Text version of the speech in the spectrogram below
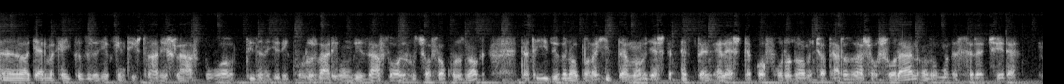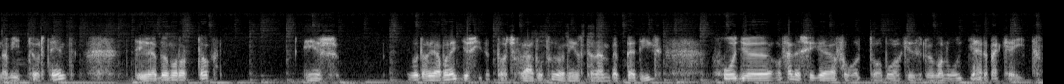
A gyermekei közül egyébként István és László a 11. Kolozsvári honvédzászlóhoz csatlakoznak, tehát egy időben abban a hitben van, hogy este, este elestek a forradalmi csatározások során, azonban ez szerencsére nem így történt, téveben maradtak, és valójában egyesítette a családot olyan értelemben pedig, hogy a felesége elfogadta a balkézről való gyermekeit.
